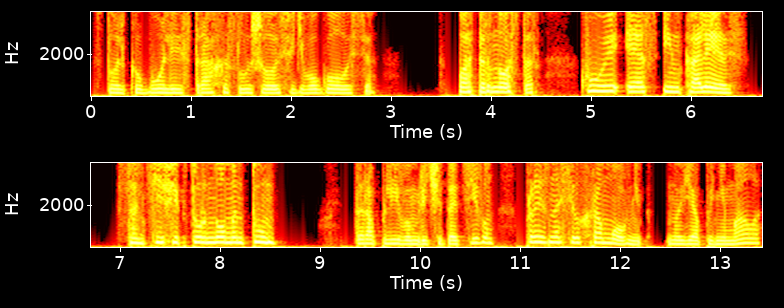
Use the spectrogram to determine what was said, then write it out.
Столько боли и страха слышалось в его голосе. «Патер Ностер! Куи эс ин калеес! Сантифик турномен тум!» Торопливым речитативом произносил храмовник, но я понимала,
